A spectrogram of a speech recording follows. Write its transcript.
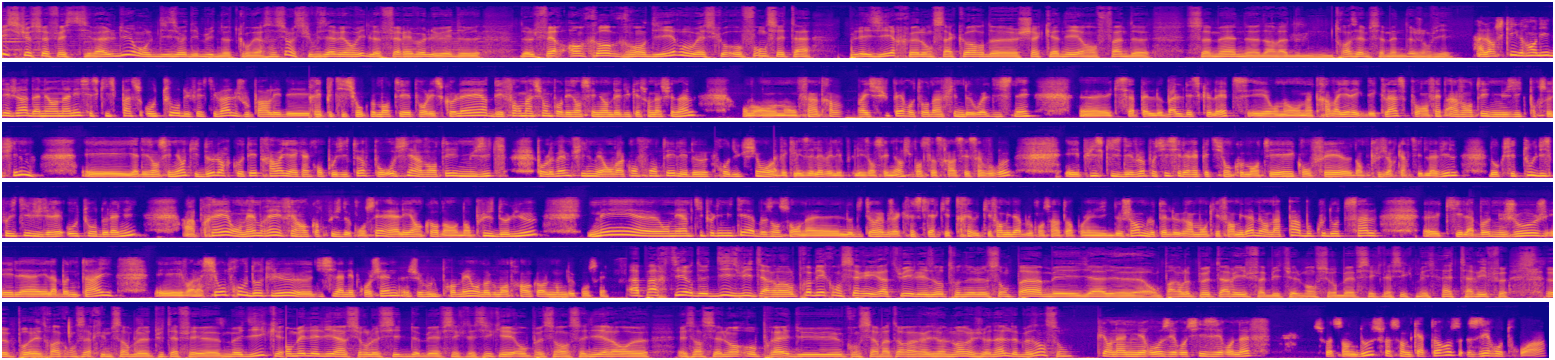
puisque ce festival dure, on le disait au début de notre conversation, est-ce que vous avez envie de le faire évoluer, de, de le faire encore grandir, ou est-ce qu'au fond c'est un plaisir que l'on s'accorde chaque année en fin de semaine, dans la troisième semaine de janvier alors, ce qui grandit déjà d'année en année, c'est ce qui se passe autour du festival. Je vous parlais des répétitions commentées pour les scolaires, des formations pour des enseignants de l'éducation nationale. On, on, on, fait un travail super autour d'un film de Walt Disney euh, qui s'appelle Le bal des squelettes, et on, on, a travaillé avec des classes pour en fait inventer une musique pour ce film. Et il y a des enseignants qui, de leur côté, travaillent avec un compositeur pour aussi inventer une musique pour le même film. Et on va confronter les deux productions avec les élèves et les, les enseignants. Je pense que ça sera assez savoureux. Et puis, ce qui se développe aussi, c'est les répétitions commentées qu'on fait euh, plusieurs quartiers de la ville. Donc c'est tout le dispositif, je dirais, autour de la nuit. Après, on aimerait faire encore plus de concerts et aller encore dans, plus de lieux, mais euh, on est un petit peu limité à Besançon. On a l'auditorium Jacques Ressler qui est très, qui est formidable au conservatoire pour la musique de chambre, l'hôtel de Gramont qui est formidable, mais on n'a pas beaucoup d'autres salles euh, qui est la bonne jauge et la, bonne taille. Et voilà, si on trouve d'autres lieux euh, d'ici l'année prochaine, je vous le promets, on augmentera encore le nombre de concerts. À partir de 18h, alors le premier concert est gratuit, les autres ne le sont pas, mais on parle peu tarif habituellement sur BFC Classique, mais il y a un tarif euh, pour les trois concerts qui me semble tout à fait euh, modique. On met les liens sur le site de BFC Classique et on peut se renseigner alors euh, essentiellement auprès du Conservatoire à rayonnement régional de Besançon. Puis on a un numéro 0609 72 74 03.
